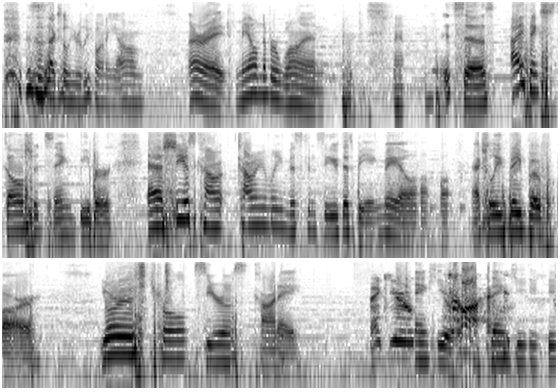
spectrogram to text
this is actually really funny. Um, Alright, mail number one. It says, I think Skul should sing Bieber, as she is com- commonly misconceived as being male. Actually, they both are. Yours, Troll Cirrus Kane. Thank you. Thank you. Thank you.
